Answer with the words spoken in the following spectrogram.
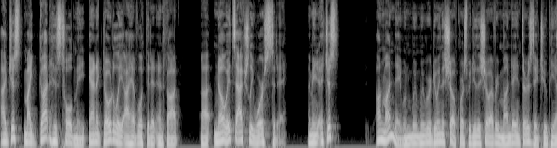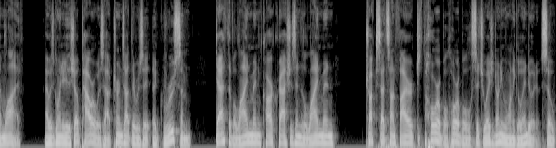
I just, my gut has told me, anecdotally, I have looked at it and thought, uh, no, it's actually worse today. I mean, it just on Monday when, when we were doing the show, of course, we do the show every Monday and Thursday, 2 p.m. live. I was going to do the show, power was out. Turns out there was a, a gruesome death of a lineman, car crashes into the lineman, truck sets on fire, just horrible, horrible situation. Don't even want to go into it. It was so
